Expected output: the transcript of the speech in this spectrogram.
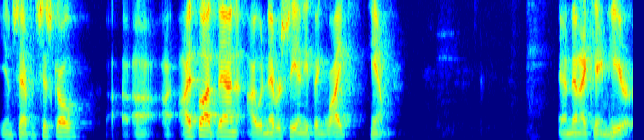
in San Francisco. Uh, uh I, I thought then I would never see anything like him. And then I came here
